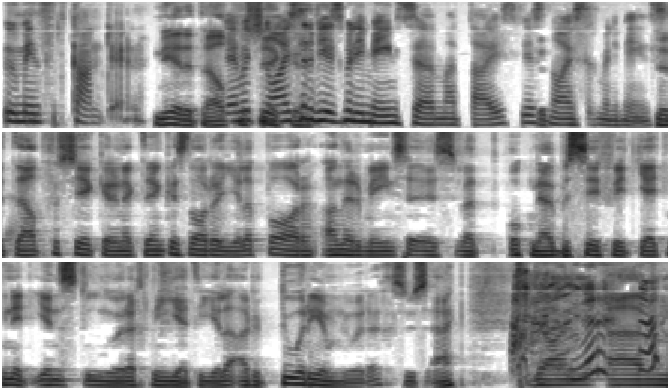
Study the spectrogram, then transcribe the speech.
hoe mense dit kan doen. Nee, dit help Jy moet verseker. nicer wees met die mense, Matthys, wees Dit- nicer met die mense. Dit help verseker en ek dink as daar 'n hele paar ander mense is wat ook nou besef het jy het nie net een stoel nodig nie, jy het 'n hele auditorium nodig soos ek. Dan ehm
